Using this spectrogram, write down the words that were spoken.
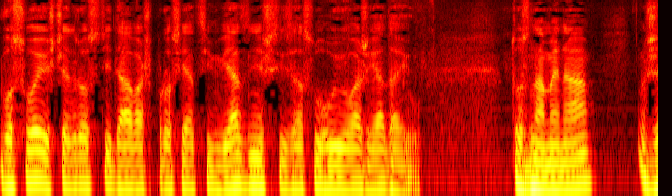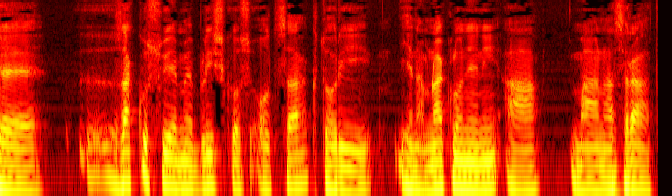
vo svojej štedrosti dávaš prosiacim viac, než si zasluhujú a žiadajú. To znamená, že e, zakusujeme blízkosť Otca, ktorý je nám naklonený a má nás rád.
